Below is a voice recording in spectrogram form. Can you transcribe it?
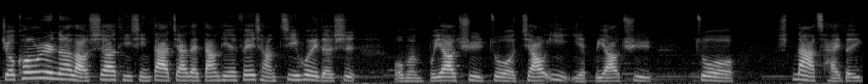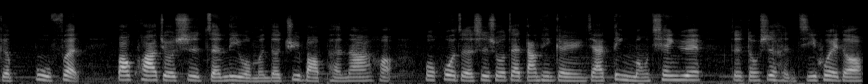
九空日呢，老师要提醒大家，在当天非常忌讳的是，我们不要去做交易，也不要去做纳财的一个部分，包括就是整理我们的聚宝盆啊，哈，或或者是说在当天跟人家订盟签约，这都是很忌讳的哦。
